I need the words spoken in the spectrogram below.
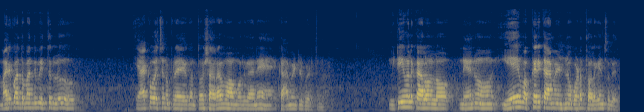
మరికొంతమంది మిత్రులు ఏకవచన ప్రయోగంతో మామూలుగానే కామెంట్లు పెడుతున్నారు. ఇటీవల కాలంలో నేను ఏ ఒక్కరి కామెంట్ను కూడా తొలగించలేదు.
